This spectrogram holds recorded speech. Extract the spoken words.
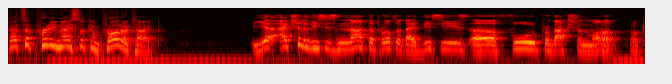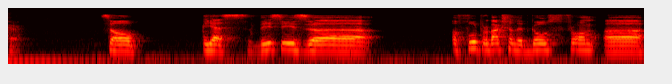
that's a pretty nice looking prototype. Yeah, actually, this is not a prototype. This is a full production model. Okay. So, yes, this is uh, a full production that goes from a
